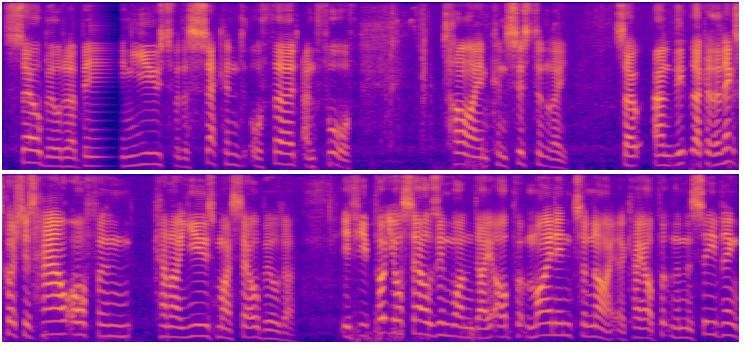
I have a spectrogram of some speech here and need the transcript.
cell builder being used for the second or third and fourth time consistently. So, and the, okay, the next question is how often can I use my cell builder? If you put your cells in one day, I'll put mine in tonight, okay? I'll put them this evening,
